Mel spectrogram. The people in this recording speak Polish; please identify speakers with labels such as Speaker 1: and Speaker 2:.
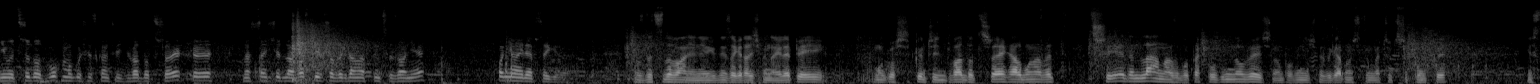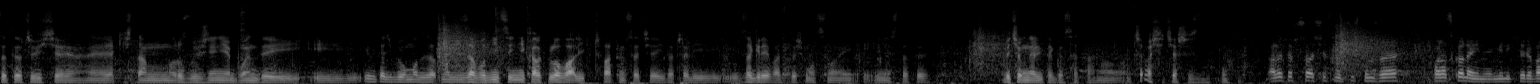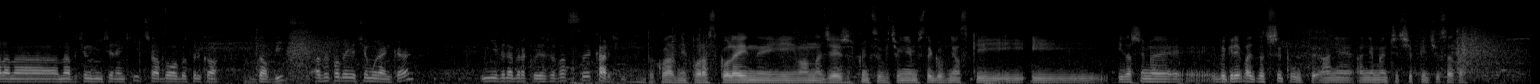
Speaker 1: Miły 3 do 2, mogło się skończyć 2 do 3. Na szczęście dla Was pierwsza wygrana w tym sezonie po nie najlepszej grze.
Speaker 2: No zdecydowanie nie, nie zagraliśmy najlepiej. Mogło się skończyć 2 do 3 albo nawet 3-1 dla nas, bo tak powinno być. No, powinniśmy zgarnąć w tym meczu 3 punkty. Niestety oczywiście e, jakieś tam rozluźnienie, błędy i, i, i widać było młodzi zawodnicy nie kalkulowali w czwartym secie i zaczęli zagrywać dość mocno i, i niestety wyciągnęli tego seta. No, trzeba się cieszyć z dwóch punktów.
Speaker 1: Ale też trzeba się smucić tym, że po raz kolejny mieliście rywala na, na wyciągnięcie ręki, trzeba było go tylko dobić, a Wy podajecie mu rękę i niewiele brakuje, że Was karci.
Speaker 2: Dokładnie, po raz kolejny i mam nadzieję, że w końcu wyciągniemy z tego wnioski i, i, i zaczniemy wygrywać za trzy punkty, a nie, a nie męczyć się w pięciu setach.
